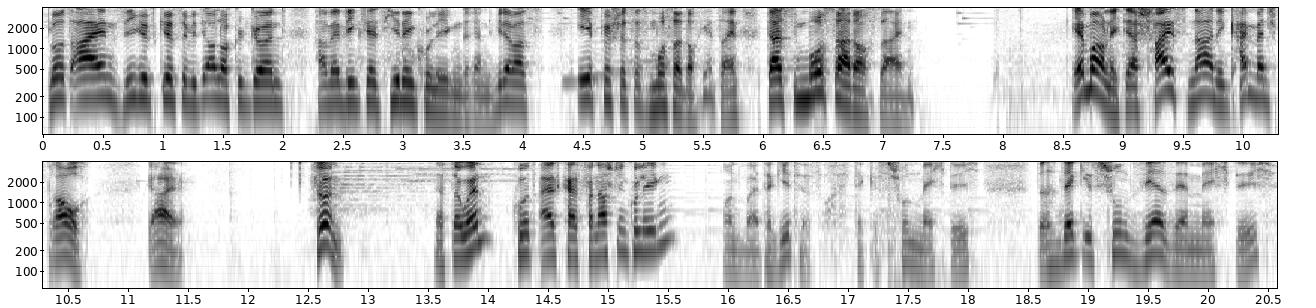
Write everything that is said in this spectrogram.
Plus eins, Siegeskiste wird sie auch noch gegönnt. Haben wir wenigstens jetzt hier den Kollegen drin. Wieder was Episches. Das muss er doch jetzt sein. Das muss er doch sein. Immer noch nicht. Der scheiß nah, den kein Mensch braucht. Geil. Schön. Erster Win. Kurz eiskalt vernascht den Kollegen. Und weiter geht es. Oh, das Deck ist schon mächtig. Das Deck ist schon sehr, sehr mächtig.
